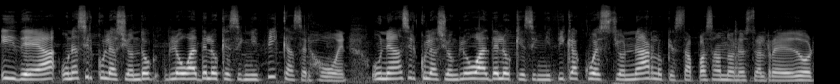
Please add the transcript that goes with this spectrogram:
idea, una circulación global de lo que significa ser joven, una circulación global de lo que significa cuestionar lo que está pasando a nuestro alrededor,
